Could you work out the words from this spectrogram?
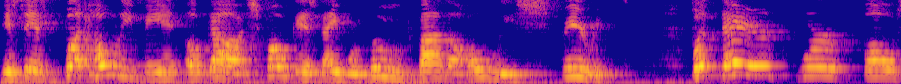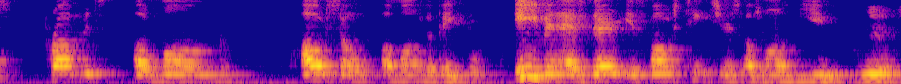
It says, but holy men of God spoke as they were moved by the Holy Spirit. But there were false prophets among, also among the people, even as there is false teachers among you Yes.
